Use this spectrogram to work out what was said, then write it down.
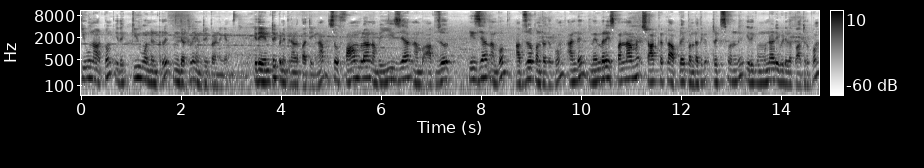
கியூ நாட்டும் இதை கியூ ஒன்றுன்றது இந்த இடத்துல என்ட்ரி பண்ணுங்கள் இதை என்ட்ரி பண்ணி பின்னால் பார்த்தீங்கன்னா ஸோ ஃபார்ம்லாம் நம்ம ஈஸியாக நம்ம அப்சர்வ் ஈஸியாக நம்ம அப்சர்வ் பண்ணுறதுக்கும் அண்டு மெமரைஸ் பண்ணாமல் ஷார்ட்கட்டில் அப்ளை பண்ணுறதுக்கு ட்ரிக்ஸ் வந்து இதுக்கு முன்னாடி வீடியோவில் பார்த்துருப்போம்.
